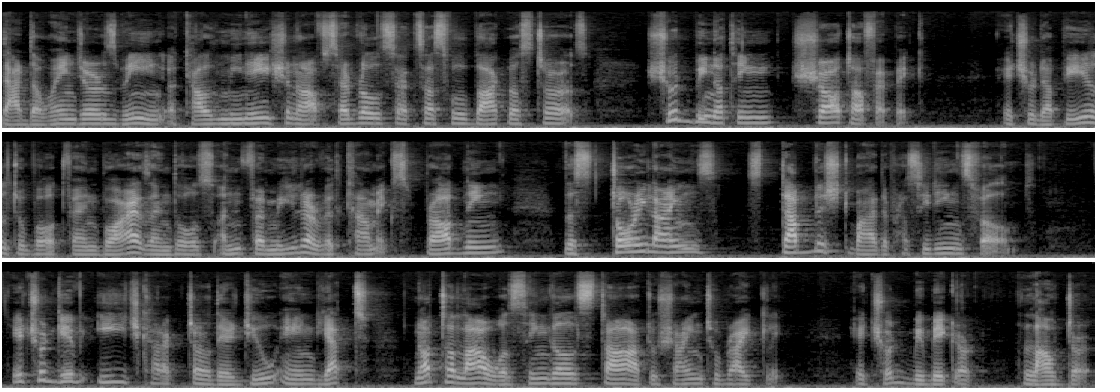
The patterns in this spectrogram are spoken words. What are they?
that The Avengers being a culmination of several successful blockbusters should be nothing short of epic. It should appeal to both fanboys and those unfamiliar with comics, broadening the storylines established by the preceding films. It should give each character their due and yet not allow a single star to shine too brightly. It should be bigger, louder,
